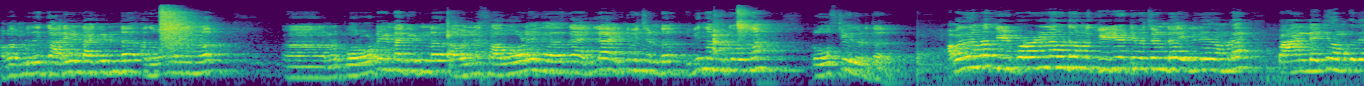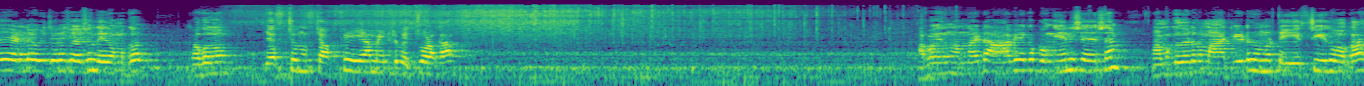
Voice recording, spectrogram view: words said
അപ്പൊ നമ്മളിത് കറി ഉണ്ടാക്കിയിട്ടുണ്ട്. അതുപോലെ നിങ്ങൾ നമ്മൾ പൊറോട്ട ഉണ്ടാക്കിയിട്ടുണ്ട്. അതുപോലെ സവോളയും അതൊക്കെ എല്ലാം അരിഞ്ഞു വെച്ചിട്ടുണ്ട്. ഇനി നമുക്ക് ഒന്ന് റോസ്റ്റ് ചെയ്തെടുത്താൽ അപ്പൊ ഇത് നമ്മുടെ കിഴിപ്പൊറോട്ടിനെ കൊണ്ട് നമ്മൾ കിഴി കെട്ടി വെച്ചിട്ടുണ്ട്. ഇതിൽ നമ്മുടെ പാനിലേക്ക് നമുക്ക് ഇത് എണ്ണ ഒഴിച്ചതിന് ശേഷം ദേ നമുക്ക് നമുക്കൊന്ന് ജസ്റ്റ് ഒന്ന് സ്റ്റഫ് ചെയ്യാൻ വേണ്ടിയിട്ട് വെച്ചു കൊടുക്കാം. അപ്പൊ ഇത് നന്നായിട്ട് ആവിയൊക്കെ പൊങ്ങിയതിന് ശേഷം നമുക്ക് ഇതെടുത്ത് മാറ്റിയിട്ട് നമ്മൾ ടേസ്റ്റ് ചെയ്ത് നോക്കാം.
